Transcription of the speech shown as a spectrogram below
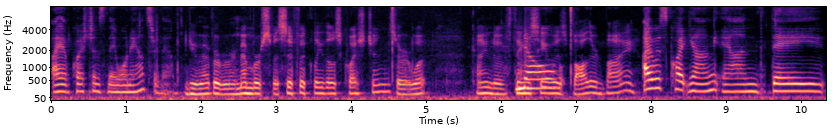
I have questions and they won't answer them. Do you ever remember specifically those questions, or what kind of things he was bothered by? I was quite young, and they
